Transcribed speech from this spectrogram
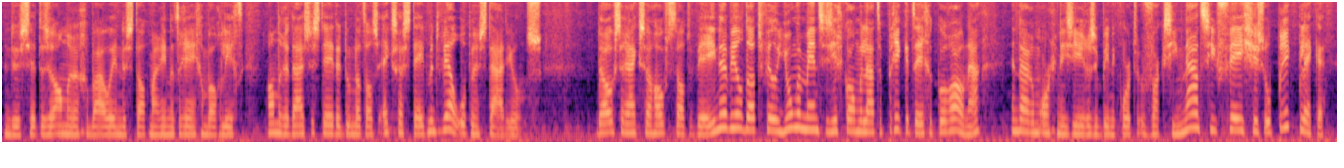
Dus zetten ze andere gebouwen in de stad maar in het regenbooglicht. Andere Duitse steden doen dat als extra statement wel op hun stadions. De Oostenrijkse hoofdstad Wenen wil dat veel jonge mensen zich komen laten prikken tegen corona. En daarom organiseren ze binnenkort vaccinatiefeestjes op prikplekken.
